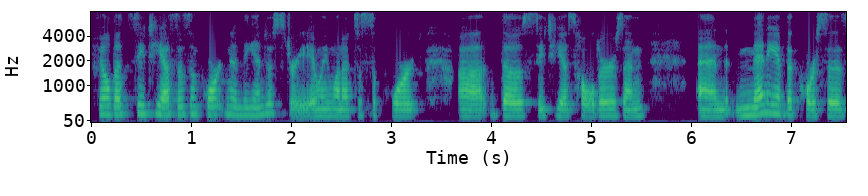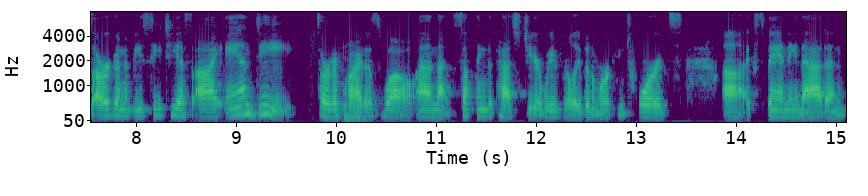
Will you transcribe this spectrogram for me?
feel that CTS is important in the industry and we wanted to support uh, those CTS holders. And, and many of the courses are going to be CTS I and D certified as well. And that's something the past year we've really been working towards uh, expanding that. And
